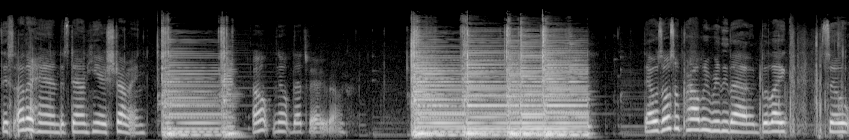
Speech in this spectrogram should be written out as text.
this other hand is down here strumming. Oh, no, that's very wrong. That was also probably really loud, but like, so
